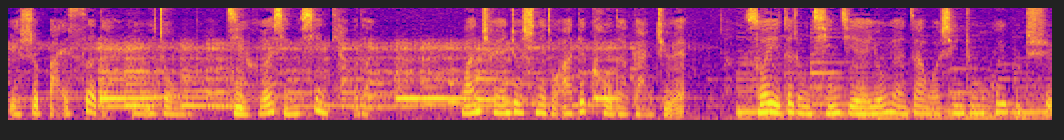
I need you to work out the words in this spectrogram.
也是白色的，有一种几何形线条的，完全就是那种 Art Deco 的感觉。所以这种情节永远在我心中挥不去。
